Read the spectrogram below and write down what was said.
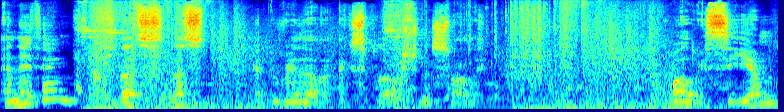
Anything? Let's let's get rid of explosions while while we see them.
